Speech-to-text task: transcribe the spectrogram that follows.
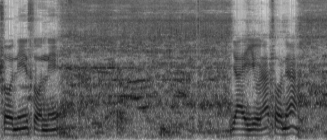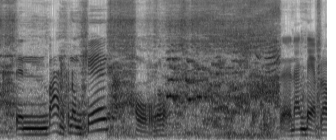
โซนนี้โซนนี้ ใหญ่อยู่นะโซนเนี้ย เป็นบ้านขนมเค้กโอ้โหแต่นางแบบเรา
